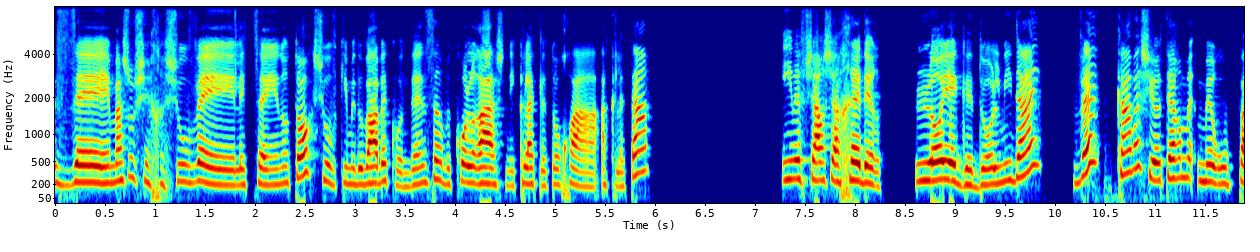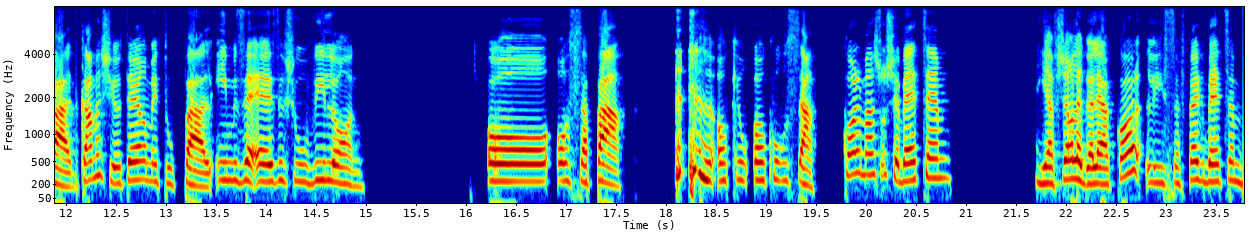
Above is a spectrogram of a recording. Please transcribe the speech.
זה משהו שחשוב אה, לציין אותו, שוב, כי מדובר בקונדנסר וכל רעש נקלט לתוך ההקלטה. אם אפשר שהחדר לא יהיה גדול מדי, וכמה שיותר מרופד, כמה שיותר מטופל, אם זה איזשהו וילון, או, או ספה, או, או כורסה, כל משהו שבעצם יאפשר לגלי הקול להיספג בעצם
